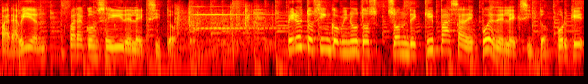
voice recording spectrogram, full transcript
para bien, para conseguir el éxito. Pero estos 5 minutos son de qué pasa después del éxito, porque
